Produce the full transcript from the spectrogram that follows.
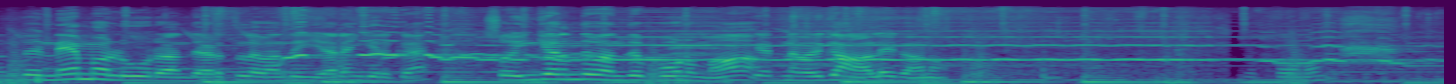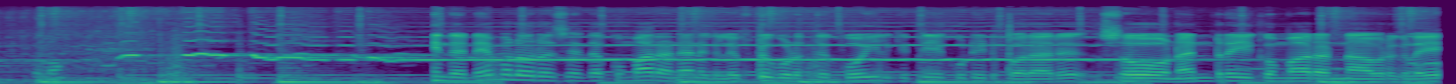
வந்து நேமலூர் அந்த இடத்துல வந்து இறங்கியிருக்கேன். ஸோ இங்கேருந்து வந்து போகணுமா? கேட்டின வரைக்கும் ஆளே காணும். போகணும். இந்த நேமலூரை சேர்ந்த குமார் அண்ணா எனக்கு லிஃப்ட் கொடுத்து கோயில்கிட்டயே கூட்டிகிட்டு போகிறாரு ஸோ நன்றி குமார் அண்ணா அவர்களே.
